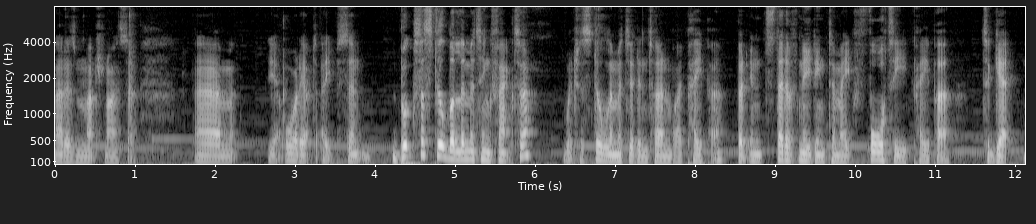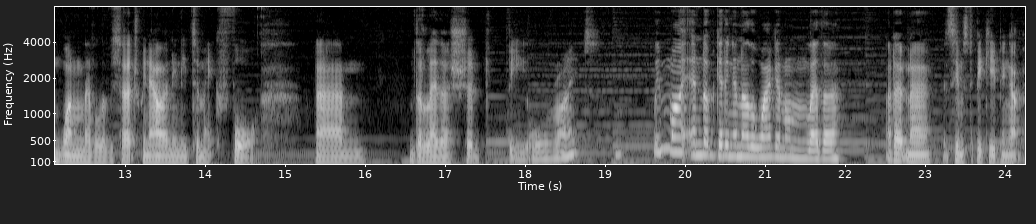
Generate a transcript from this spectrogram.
that is much nicer. Um, yeah, already up to 8%. Books are still the limiting factor, which is still limited in turn by paper, but instead of needing to make 40 paper to get one level of research, we now only need to make four. Um, the leather should be alright. We might end up getting another wagon on leather. I don't know. It seems to be keeping up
